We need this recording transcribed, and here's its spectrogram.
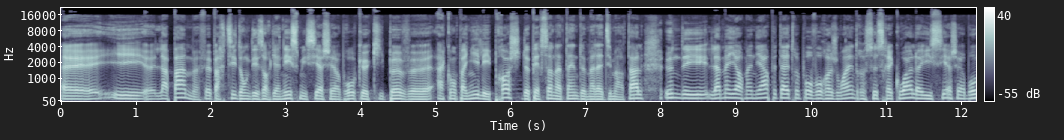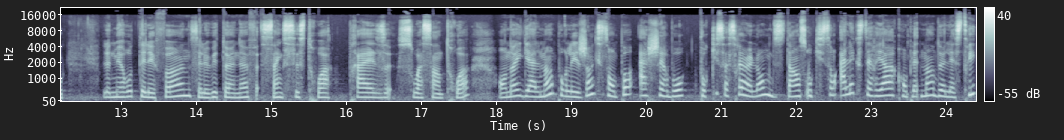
et la PAM fait partie donc des organismes ici à Sherbrooke qui peuvent accompagner les proches de personnes atteintes de maladie mentale. Une des la meilleure manière peut-être pour vous rejoindre, ce serait quoi là ici à Sherbrooke? Le numéro de téléphone, c'est le 819-563. 1363. On a également pour les gens qui ne sont pas à Sherbrooke, pour qui ce serait une longue distance ou qui sont à l'extérieur complètement de l'Estrie,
